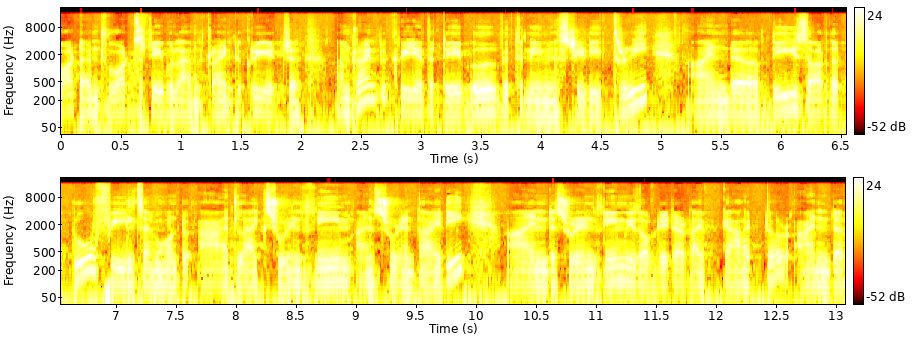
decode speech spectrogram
what and what's the table I'm trying to create? I'm trying to create the table with the name std3 and uh, these are the two fields I want to add like student name and student ID and the student name is of data type character and uh,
